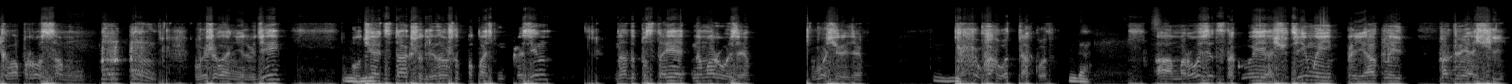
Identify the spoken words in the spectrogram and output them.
к вопросам выживания людей, получается так, что для того, чтобы попасть в магазин, надо постоять на морозе в очереди. вот так вот. Да. А морозец такой ощутимый, приятный, бодрящий.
